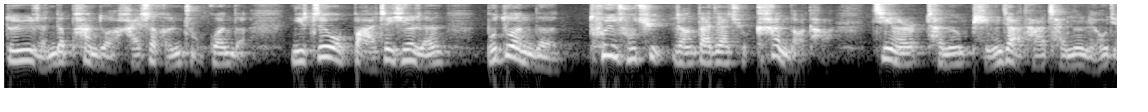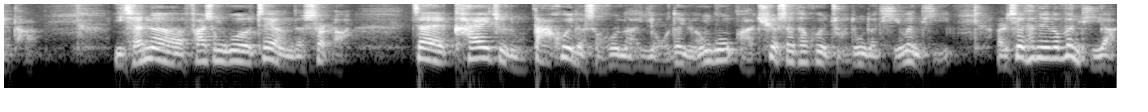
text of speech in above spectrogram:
对于人的判断还是很主观的。你只有把这些人不断的推出去，让大家去看到他。进而才能评价他，才能了解他。以前呢，发生过这样的事儿啊，在开这种大会的时候呢，有的员工啊，确实他会主动的提问题，而且他那个问题啊，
